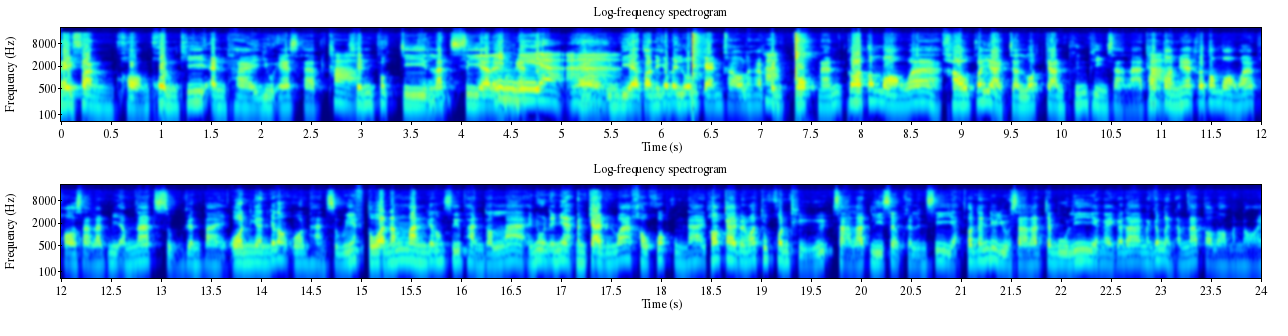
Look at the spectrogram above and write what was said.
ในฝั่งของคนที่ anti US ครับ ค่ะเช่นพวกจีนรัสเซียอะไรพอิวนกเนี้เดียยอ่า เอ่ออินเดียตอนนี้ก็ไปร่วมแก๊งเขานะครับ ค่ะเป็นก๊กนั้นก็ต้องมองว่าเขาก็อยากจะลดการพึ่งพิงสหรัฐเพราะค่ะตอนเนี้ยก็ต้องมองว่าพอสหรัฐมีอำนาจสูงเกินไปโอนเงินก็ต้องโอนผ่านสวิฟตัวน้ำมันก็ต้องซื้อผ่านดอลลาร์ไอ้นู่นไอ้เนี่ยมันกลายเป็นว่าเขาควบคุมได้เพราะกลายเป็นว่าทุกคนถือสหรัฐ reserve currency อะเพราะฉะนั้นอยู่ๆสหรัฐจะบูลลี่ยังไงก็ได้มันก็เหมือนอำนาจต่อรองมันน้อย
